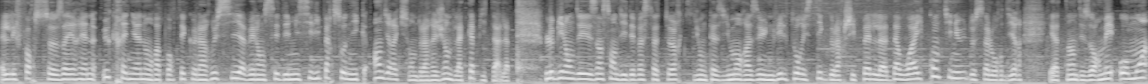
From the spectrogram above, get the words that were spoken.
Les forces aériennes ukrainiennes ont rapporté que la Russie avait lancé des missiles hypersoniques en direction de la région de la capitale. Le bilan des incendies dévastateurs qui ont quasiment rasé une ville touristique de l'archipel d'Hawaï continue de s'alourdir et atteint désormais au moins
